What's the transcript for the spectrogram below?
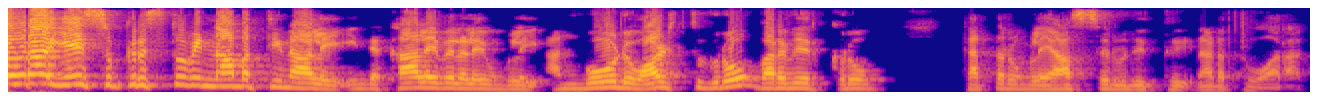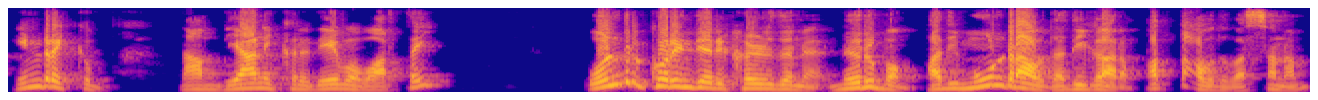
ஆண்டவராக இயேசு கிறிஸ்துவின் நாமத்தினாலே இந்த காலை வேளை உங்களை அன்போடு வாழ்த்துகிறோம் வரவேற்கிறோம். கர்த்தர் உங்களை ஆசிர்வதித்து நடத்துவாராம் இன்றைக்கும் நாம் தியானிக்கிற தேவ வார்த்தை ஒன்று குறிந்தியருக்கு எழுதின நிருபம் பதிமூன்றாவது அதிகாரம் பத்தாவது வசனம்.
